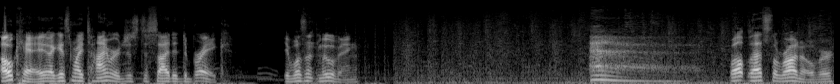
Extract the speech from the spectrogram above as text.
Okay, I guess my timer just decided to break. It wasn't moving. well, that's the run over.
